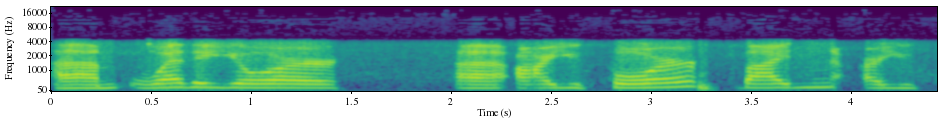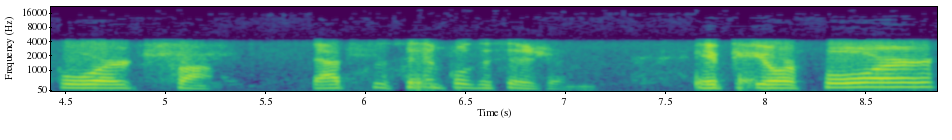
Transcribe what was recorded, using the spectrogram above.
Um, whether you're, uh, are you for Biden? Are you for Trump? That's the simple decision. If you're for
